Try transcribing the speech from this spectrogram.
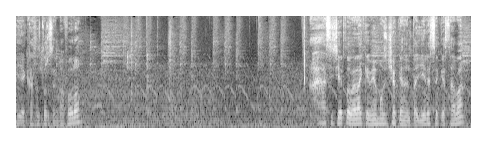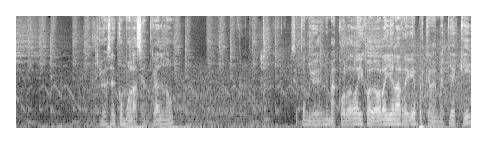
Y acá está otro semáforo. Sí, cierto, ¿verdad? Que habíamos dicho que en el taller ese que estaba iba a ser como la central, ¿no? Cierto, amigo, ni me acordaba, hijo, de ahora ya la regué porque me metí aquí.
